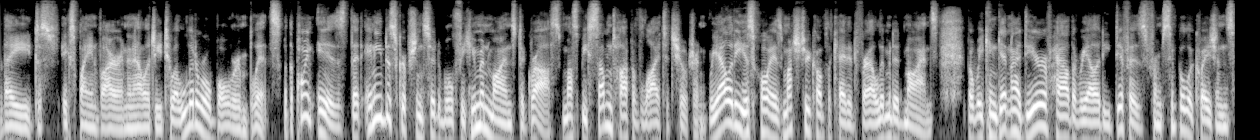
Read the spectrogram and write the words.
they just explain via an analogy to a literal ballroom blitz. But the point is that any description suitable for human minds to grasp must be some type of lie to children. Reality is always much too complicated for our limited minds, but we can get an idea of how the reality differs from simple equations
